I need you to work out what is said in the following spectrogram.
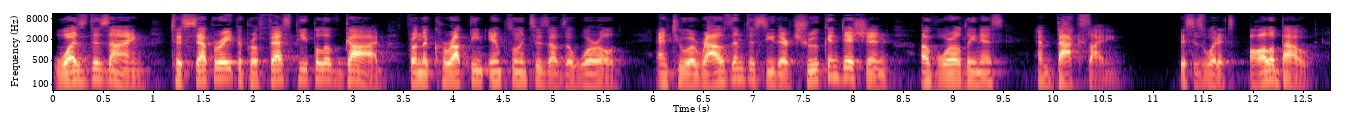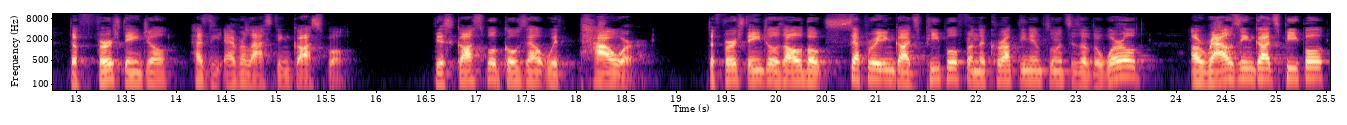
was designed to separate the professed people of God from the corrupting influences of the world and to arouse them to see their true condition of worldliness and backsliding. This is what it's all about. The first angel has the everlasting gospel. This gospel goes out with power. The first angel is all about separating God's people from the corrupting influences of the world, arousing God's people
